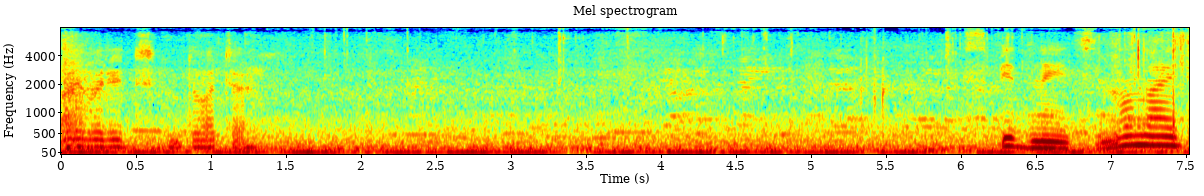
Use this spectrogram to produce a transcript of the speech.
Favorite daughter. Спідниці. Ну навіть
